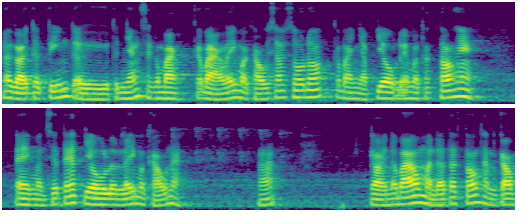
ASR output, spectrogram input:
nó gửi trực tiếp từ tin nhắn Sacombank các bạn lấy mật khẩu 6 số đó các bạn nhập vô để mà thanh toán ha. Đây mình sẽ test vô lên lấy mật khẩu nè. Đó rồi nó báo mình đã thanh toán thành công.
